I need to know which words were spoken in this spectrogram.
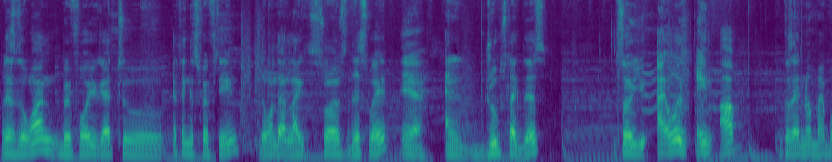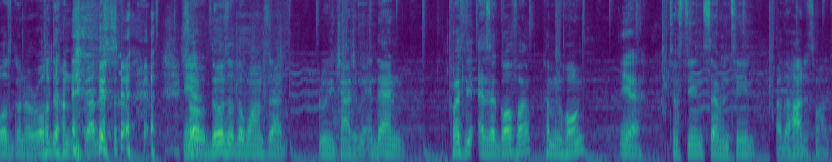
there's the one before you get to I think it's 15, the one that like swerves this way Yeah. and it droops like this. So you, I always aim up because I know my ball's gonna roll down the gutters. so Yeah. those are the ones that really challenge me. And then personally, as a golfer coming home, Yeah. 16, 17 are the hardest ones.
